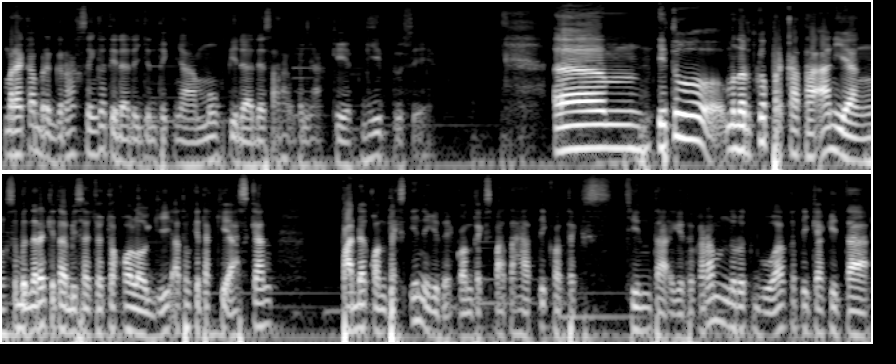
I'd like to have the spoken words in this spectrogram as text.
mereka bergerak sehingga tidak ada jentik nyamuk, tidak ada sarang penyakit gitu sih. Um, itu menurutku perkataan yang sebenarnya kita bisa cocokologi atau kita kiaskan pada konteks ini gitu ya konteks patah hati konteks cinta gitu. Karena menurut gua ketika kita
